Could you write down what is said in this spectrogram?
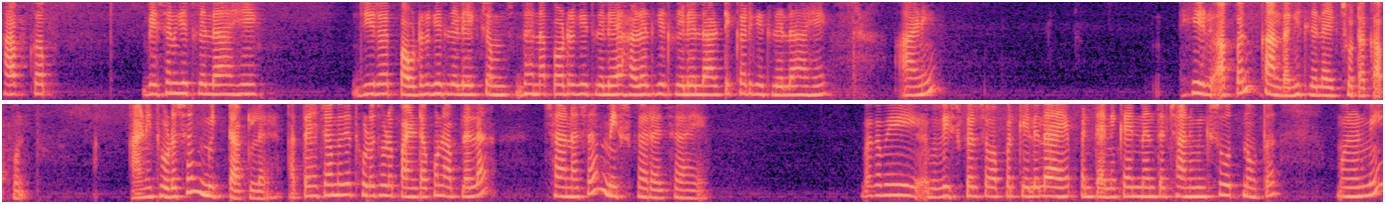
हाफ कप बेसन घेतलेलं आहे जिरं पावडर घेतलेले एक चमच धना पावडर घेतलेली आहे हळद घेतलेली लाल तिखट घेतलेलं आहे आणि हिर आपण कांदा घेतलेला एक छोटा कापून. आणि थोडंसं मीठ टाकलं आहे आता ह्याच्यामध्ये थोडं थोडं पाणी टाकून आपल्याला छान असं मिक्स करायचं आहे. बघा मी विस्करचा वापर केलेला आहे पण त्याने काही नंतर छान मिक्स होत नव्हतं. म्हणून मी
